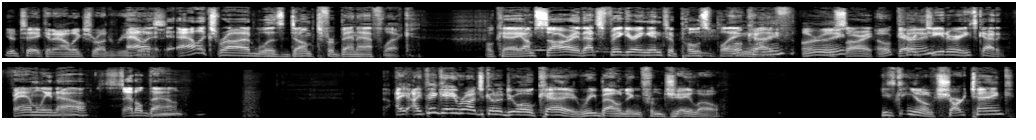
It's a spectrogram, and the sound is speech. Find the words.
You're taking Alex Rodriguez. Ale- Alex Rod was dumped for Ben Affleck. Okay, I'm sorry. That's figuring into post playing Okay, life. all right, I'm sorry. okay. Derek Jeter, he's got a family now, settled mm. down. I, I think A Rod's going to do okay rebounding from J Lo. He's you know Shark Tank.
